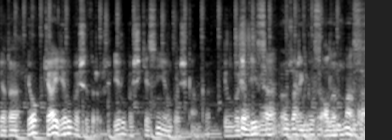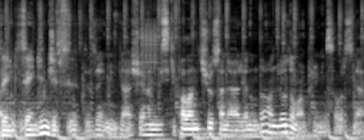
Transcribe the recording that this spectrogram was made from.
ya da yok ya yılbaşıdır. Yılbaşı kesin yılbaşı kanka. Yılbaşı Değil değilse Yani özellikle- Pringles alınmaz. özellikle- Zengin, zengin cips. Kesinlikle zengin. Yani şey hani viski falan içiyorsan eğer yanında anca o zaman Pringles alırsın yani.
